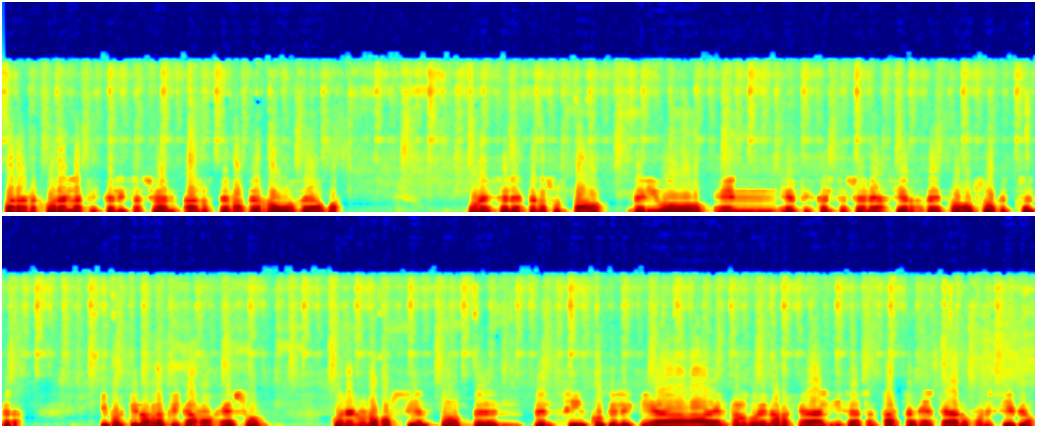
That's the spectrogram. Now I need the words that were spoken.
para mejorar la fiscalización a los temas de robos de agua. Un excelente resultado, derivó en, en fiscalizaciones a cierres de pozos, etcétera. ¿Y por qué no replicamos eso con el 1% del, del 5% que le queda adentro del gobierno regional y se hacen transferencias a los municipios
